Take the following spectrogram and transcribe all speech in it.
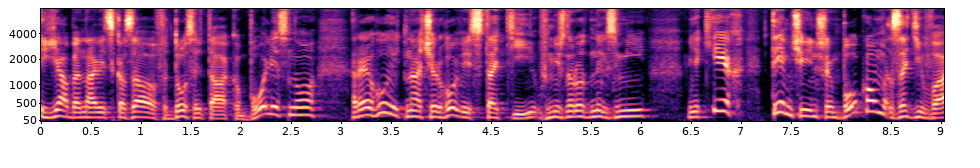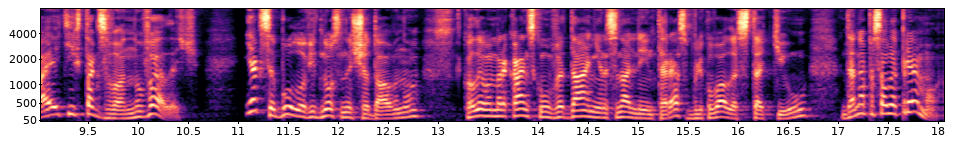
і я би навіть сказав, досить так болісно реагують на чергові статті в міжнародних ЗМІ, в яких тим чи іншим боком задівають їх так звану велич. Як це було відносно нещодавно, коли в американському виданні Національний інтерес опублікували статтю, де написали прямо,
